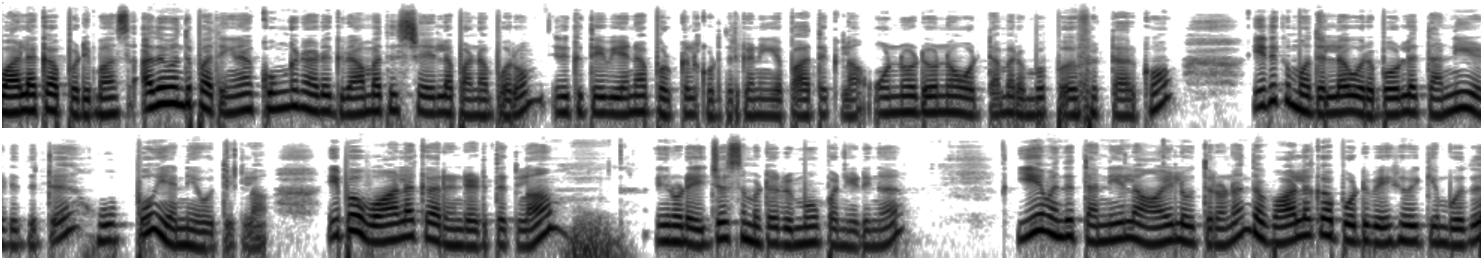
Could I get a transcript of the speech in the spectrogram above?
வாழைக்காய் பொடி மாஸ். அது வந்து பார்த்திங்கன்னா கொங்கு நாடு கிராமத்து ஸ்டைலில் பண்ண போகிறோம் இதுக்கு தேவையான பொருட்கள் கொடுத்துருக்கேன். நீங்கள் பார்த்துக்கலாம் ஒன்றோட ஒன்று ஒட்டாமல் ரொம்ப பர்ஃபெக்டாக இருக்கும். இதுக்கு முதல்ல ஒரு பவுலில் தண்ணி எடுத்துகிட்டு உப்பும் எண்ணெய் ஊற்றிக்கலாம் இப்போ வாழைக்காய் ரெண்டு எடுத்துக்கலாம். இதனோட எஜ்ஜஸை மட்டும் ரிமூவ் பண்ணிவிடுங்க ஏன் வந்து தண்ணியில் ஆயில் ஊற்றுறோன்னா இந்த வாழைக்காய் போட்டு வேக வைக்கும்போது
